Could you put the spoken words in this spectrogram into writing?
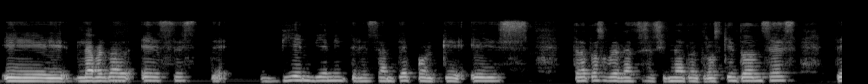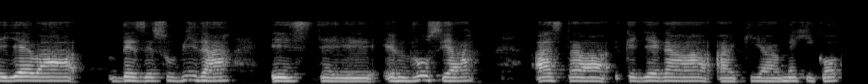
la verdad es, este, bien, bien interesante porque es, trata sobre el asesinato de Trotsky, entonces te lleva desde su vida este, en Rusia hasta que llega aquí a México,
